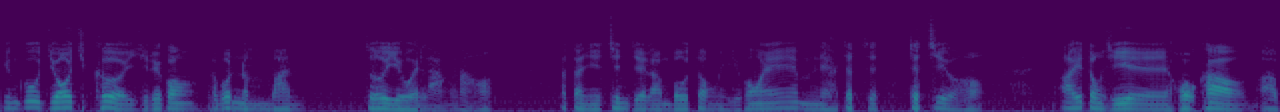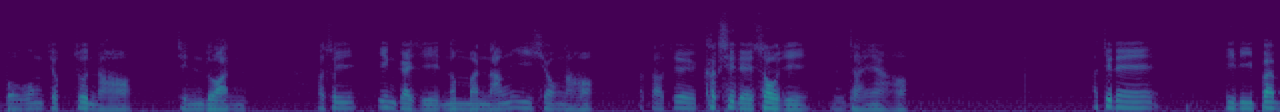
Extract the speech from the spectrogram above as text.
根据少一克，伊是咧讲差不多两万左右的人啦吼。啊，但是真济人无同意，讲诶，毋领遮遮遮少吼。啊！迄当时诶户口也无讲足准啦吼，真乱啊！所以应该是两万人以上啦吼。啊，到即确实诶数字毋知影吼。啊，即个二二八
